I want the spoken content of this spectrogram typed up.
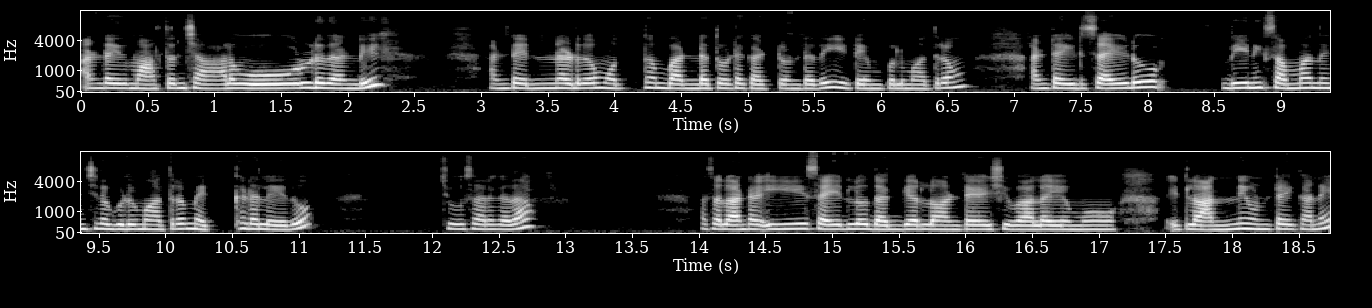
అంటే ఇది మాత్రం చాలా ఓల్డ్దండి. అంటే ఎన్నడదో మొత్తం బండతోటే కట్టి ఉంటుంది ఈ టెంపుల్ మాత్రం. అంటే ఇటు సైడు దీనికి సంబంధించిన గుడి మాత్రం ఎక్కడ లేదు. చూసారు కదా? అసలు అంటే ఈ సైడ్లో దగ్గరలో అంటే శివాలయము ఇట్లా అన్నీ ఉంటాయి కానీ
